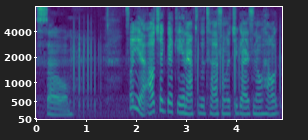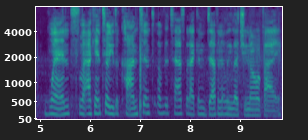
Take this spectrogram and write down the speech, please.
So, so yeah, I'll check back in after the test and let you guys know how it went. I can't tell you the content of the test, but I can definitely let you know if I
